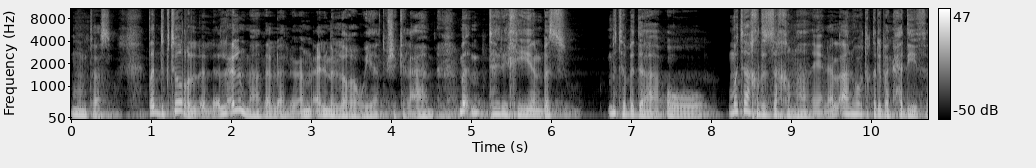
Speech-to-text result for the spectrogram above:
ممتاز. طيب دكتور العلم هذا علم اللغويات بشكل عام تاريخيا بس متى بدأ؟ ومتى أخذ الزخم هذا؟ يعني الآن هو تقريبا حديث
